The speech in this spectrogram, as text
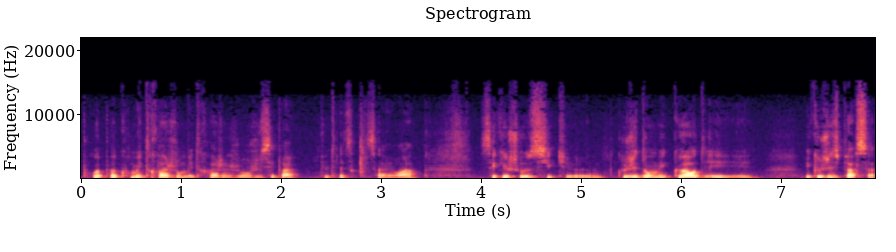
pourquoi pas court métrage, long métrage un jour, je sais pas, peut-être, ça arrivera. C'est quelque chose aussi que, que j'ai dans mes cordes et, et que j'espère ça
